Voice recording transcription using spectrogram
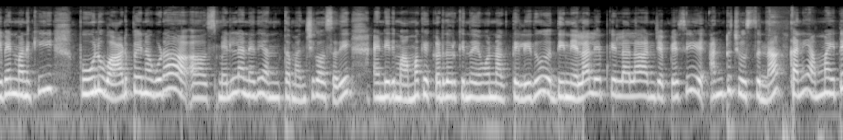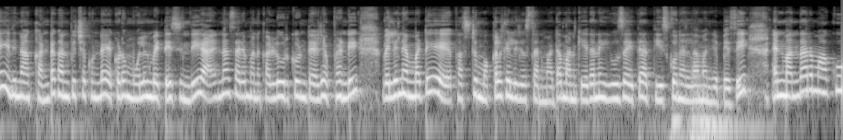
ఈవెన్ మనకి పూలు వాడిపోయినా కూడా స్మెల్ అనేది అంత మంచిగా వస్తుంది. అండ్ ఇది మా అమ్మకి ఎక్కడ దొరికిందో ఏమో నాకు తెలియదు దీన్ని ఎలా లేపుకెళ్ళాలా అని చెప్పేసి అంటూ చూస్తున్నా. కానీ అమ్మ అయితే ఇది నాకు కంట కనిపించకుండా ఎక్కడో మూలను పెట్టేసింది. అయినా సరే మన కళ్ళు ఊరుకుంటాయో చెప్పండి? వెళ్ళిన ఎమ్మటే ఫస్ట్ మొక్కలకి వెళ్ళి చూస్తాను అనమాట మనకి ఏదైనా యూజ్ అయితే అది తీసుకొని వెళ్దామని చెప్పేసి. అండ్ మందారం మాకు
